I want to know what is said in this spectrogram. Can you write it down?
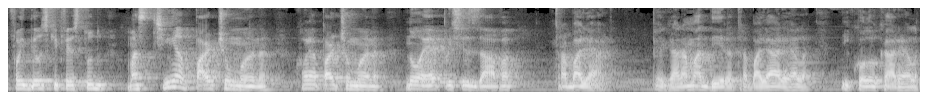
foi Deus que fez tudo, mas tinha a parte humana. Qual é a parte humana? Noé precisava trabalhar, pegar a madeira, trabalhar ela e colocar ela.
